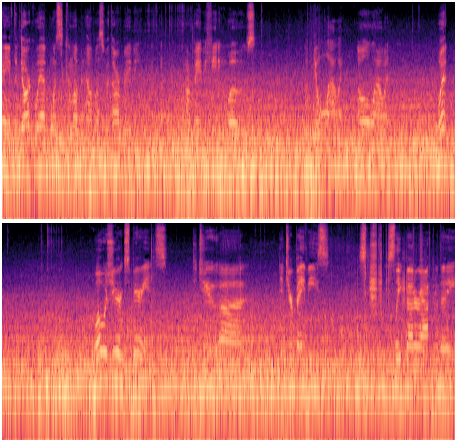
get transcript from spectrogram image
Hey, if the dark web wants to come up and help us with our baby, our baby feeding woes, You'll allow it. I'll allow it. What? What was your experience? Did you uh, did your babies sleep better after they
